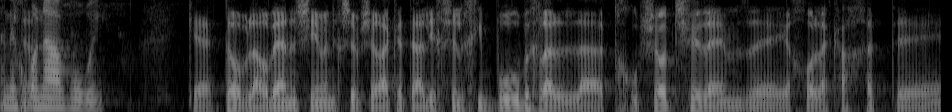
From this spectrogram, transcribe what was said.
הנכונה כן. עבורי. כן, טוב, להרבה אנשים אני חושב שרק התהליך של חיבור בכלל לתחושות שלהם, זה יכול לקחת אה,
